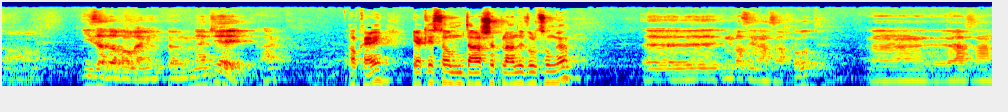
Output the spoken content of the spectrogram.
no, i zadowoleni, i pełni nadziei, tak? Okej. Jakie są dalsze plany Volksunga? Yy, inwazję na zachód. Yy, razem,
